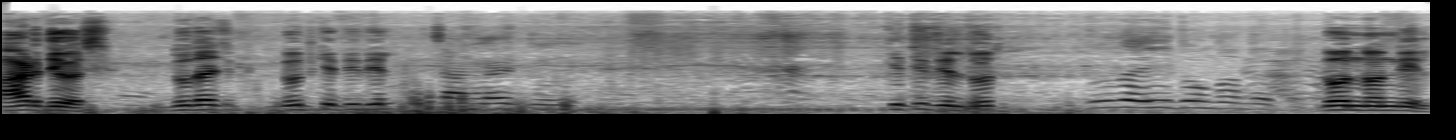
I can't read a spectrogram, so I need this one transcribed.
आठ दिवस. दुधाचे दूध किती देईल? चांगला आहे दूध. किती देईल दूध? दोन दोन देईल.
